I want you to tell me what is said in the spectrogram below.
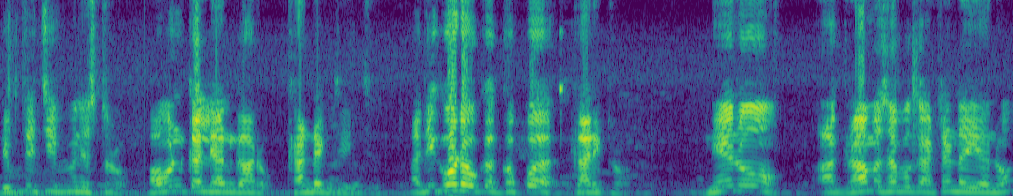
deputy chief minister Pawan Kalyan garu conduct చేయించారు. అది కూడా ఒక గొప్ప కార్యక్రమం. నేను ఆ గ్రామ సభకు అటెండ్ అయ్యాను.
